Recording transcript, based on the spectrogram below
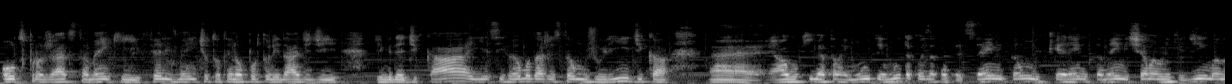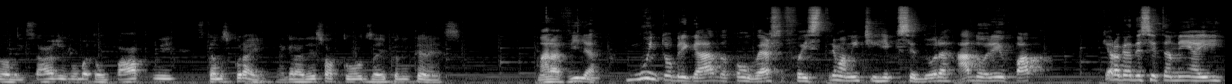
outros projetos também que felizmente eu estou tendo a oportunidade de, de me dedicar e esse ramo da gestão jurídica é, é, algo que me atrai muito, tem muita coisa acontecendo, então querendo também me chama no LinkedIn, manda uma mensagem, vamos bater um papo e estamos por aí. Agradeço a todos aí pelo interesse. Maravilha, muito obrigado, a conversa foi extremamente enriquecedora, adorei o papo. Quero agradecer também aí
